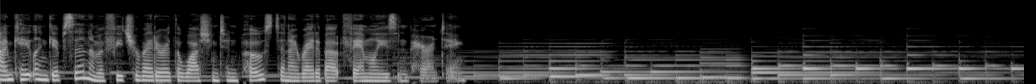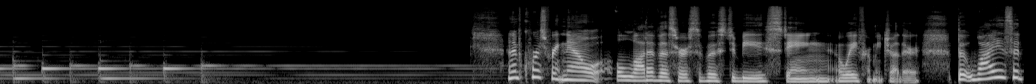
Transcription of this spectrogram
I'm Caitlin Gibson. I'm a feature writer at the Washington Post, and I write about families and parenting. And of course, right now, a lot of us are supposed to be staying away from each other. But why is it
